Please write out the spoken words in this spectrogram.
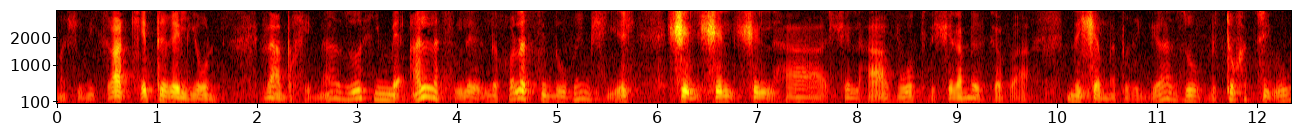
מה שנקרא כתר עליון. והבחינה הזו היא מעל לכל הסידורים שיש של, של, של, ה, של האבות ושל המרכבה, מפני שהמדרגה הזו, בתוך הציור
